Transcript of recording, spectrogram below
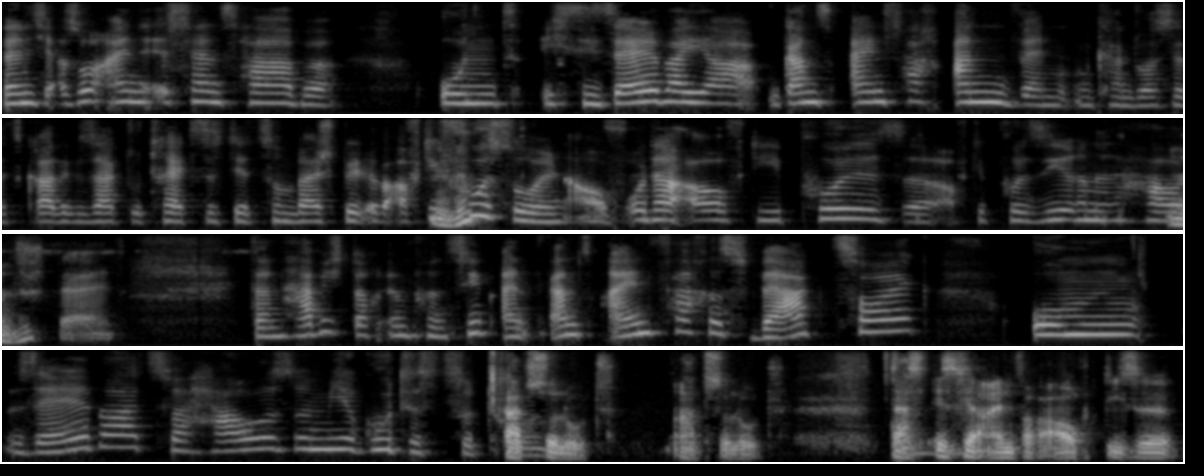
Wenn ich so eine Essenz habe, und ich sie selber ja ganz einfach anwenden kann. Du hast jetzt gerade gesagt, du trägst es dir zum Beispiel auf die mhm. Fußsohlen auf oder auf die Pulse, auf die pulsierenden mhm. Hautstellen. Mhm. Dann habe ich doch im Prinzip ein ganz einfaches Werkzeug, um selber zu Hause mir Gutes zu tun. Absolut, absolut. Das ist ja einfach auch diese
